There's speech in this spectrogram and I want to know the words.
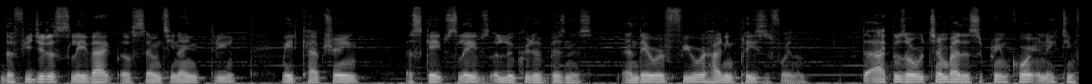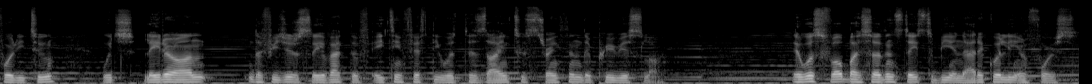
the Fugitive Slave Act of 1793 made capturing escaped slaves a lucrative business, and there were fewer hiding places for them. The act was overturned by the Supreme Court in 1842, which later on, the Fugitive Slave Act of 1850 was designed to strengthen the previous law. It was felt by southern states to be inadequately enforced.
